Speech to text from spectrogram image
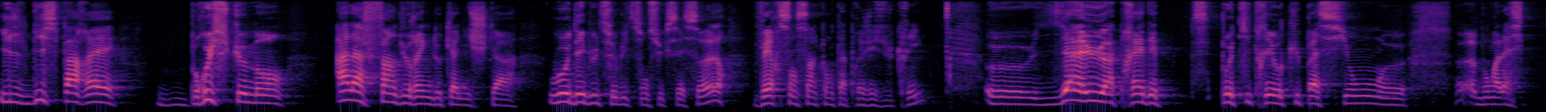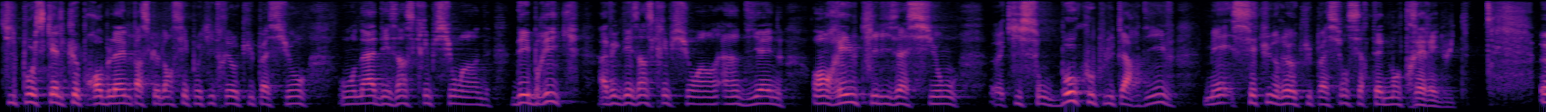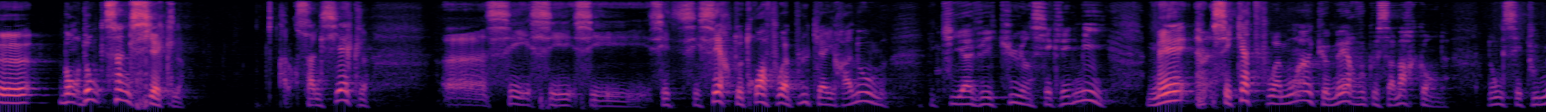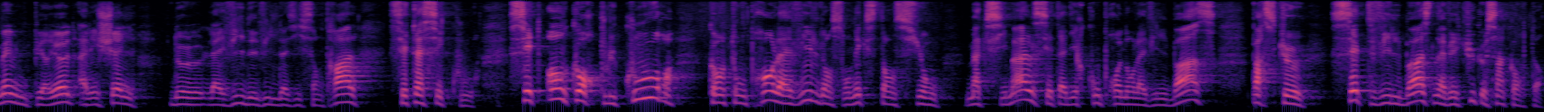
il disparaît brusquement à la fin du règne de Kanishka ou au début de celui de son successeur, vers 150 après Jésus-Christ. Euh, il y a eu après des petites réoccupations euh, euh, bon, qui posent quelques problèmes parce que dans ces petites réoccupations, on a des inscriptions, des briques avec des inscriptions indiennes en réutilisation qui sont beaucoup plus tardives mais c'est une réoccupation certainement très réduite. Euh, bon, donc cinq siècles. Alors cinq siècles, euh, c'est certes trois fois plus qu'Aïranoum, qui a vécu un siècle et demi, mais c'est quatre fois moins que Merv ou que Samarcande. Donc c'est tout de même une période à l'échelle de la vie des villes d'Asie centrale, c'est assez court. C'est encore plus court quand on prend la ville dans son extension maximale, c'est-à-dire comprenant la ville basse, parce que cette ville basse n'a vécu que 50 ans,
